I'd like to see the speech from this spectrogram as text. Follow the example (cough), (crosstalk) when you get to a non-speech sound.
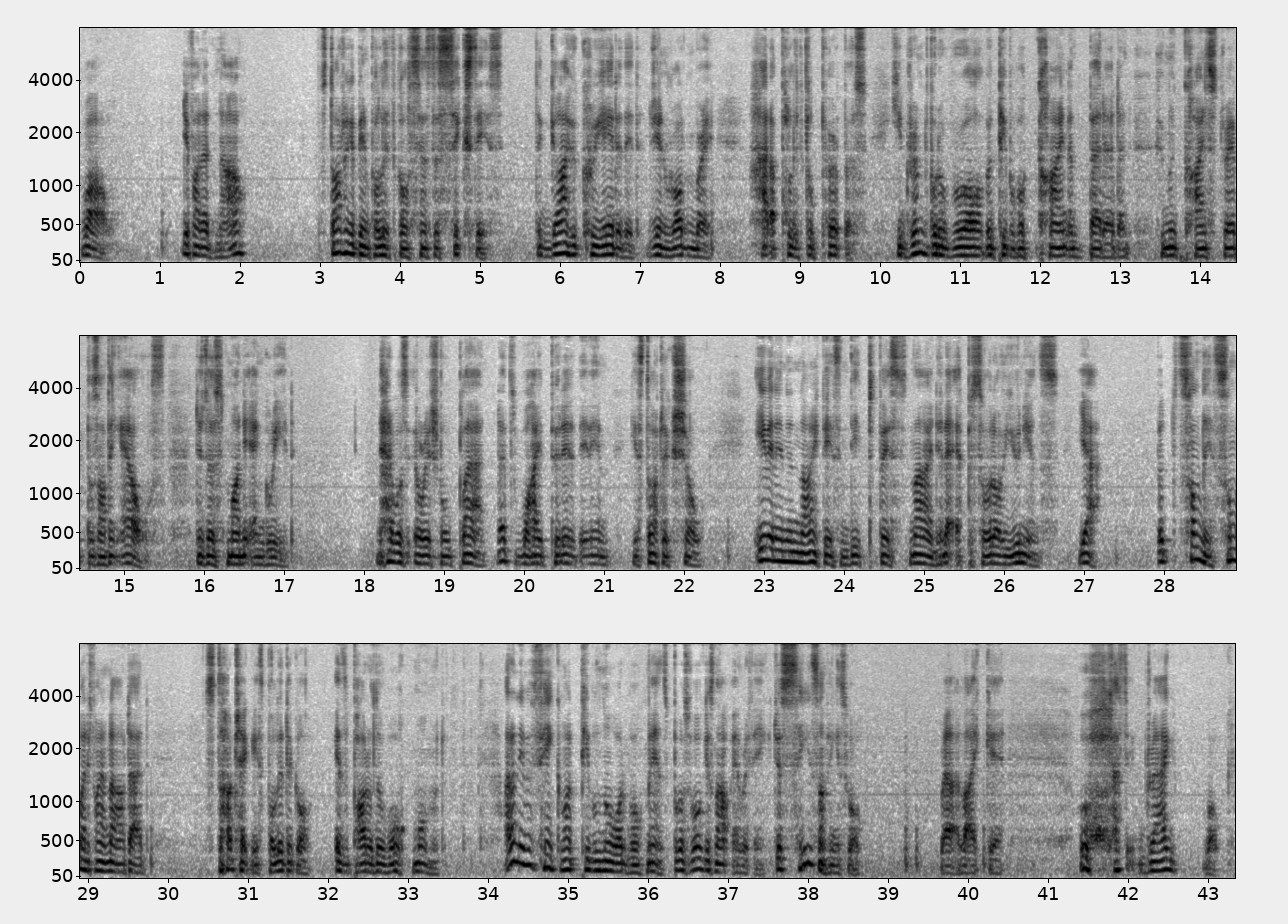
Wow. Do you find it now? Star Trek has been political since the 60s. The guy who created it, Gene Roddenberry, had a political purpose. He dreamed about a world where people were kind and better than humankind strive for something else than just money and greed. That was the original plan. That's why he put it in Star Trek show. Even in the 90s in Deep Space Nine, in an episode of Unions. Yeah. But suddenly somebody found out that Star Trek is political. It's part of the woke moment. I don't even think what people know what woke means because woke is now everything. Just say something is woke. Well, like, uh, oh, let's see, drag woke,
